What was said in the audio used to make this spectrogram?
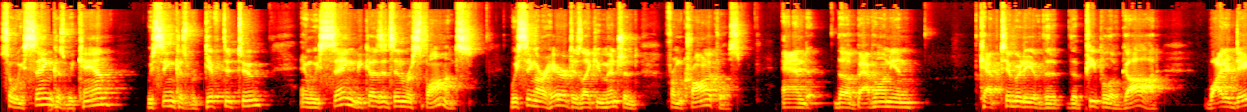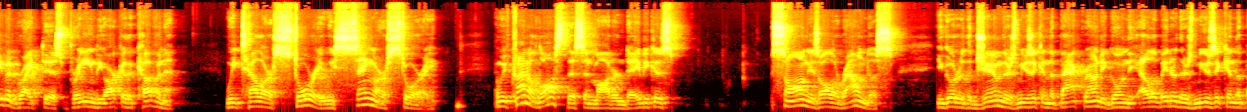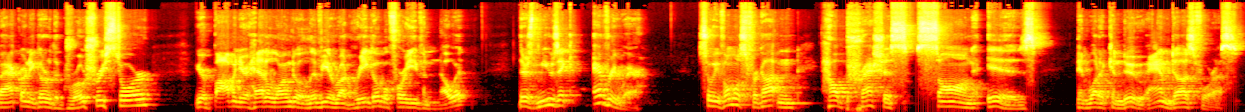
So we sing because we can, we sing because we're gifted to, and we sing because it's in response. We sing our heritage, like you mentioned, from Chronicles. And the Babylonian captivity of the, the people of God. Why did David write this, bringing the Ark of the Covenant? We tell our story, we sing our story. And we've kind of lost this in modern day because song is all around us. You go to the gym, there's music in the background. You go in the elevator, there's music in the background. You go to the grocery store, You're bobbing your head along to Olivia Rodrigo before you even know it. There's music everywhere. So we've almost forgotten how precious song is and what it can do and does for us.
